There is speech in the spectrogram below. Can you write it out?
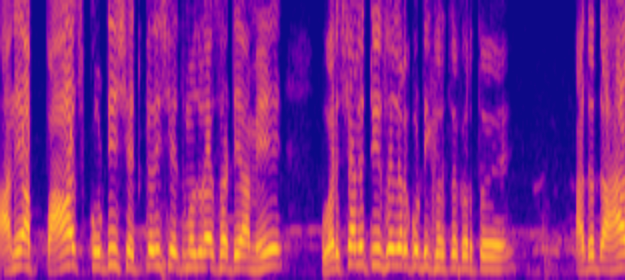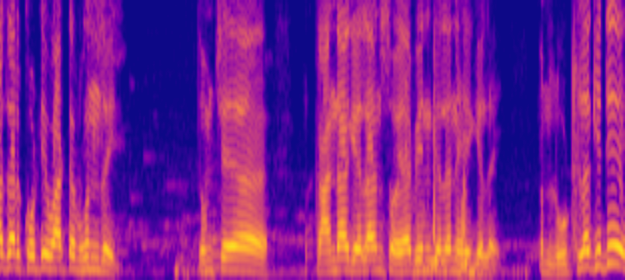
आणि पाच कोटी शेतकरी शेतमजुरासाठी आम्ही वर्षाला तीस हजार कोटी खर्च करतोय. आता दहा हजार कोटी वाटप होऊन जाईल. तुमचे कांदा गेला आणि सोयाबीन गेलं आणि हे गेलंय. पण लुटलं किती?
